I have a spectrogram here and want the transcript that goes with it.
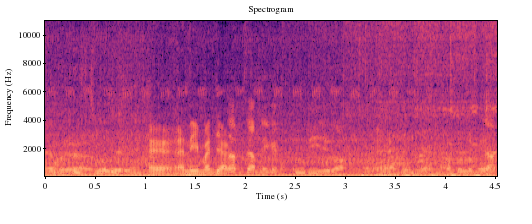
แล้วมันสุดเลยเอออันนี้มันอยากซ้ำซ้ำนี่ก็ดูดีอยู่เหรอเออขับรถรถยัก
